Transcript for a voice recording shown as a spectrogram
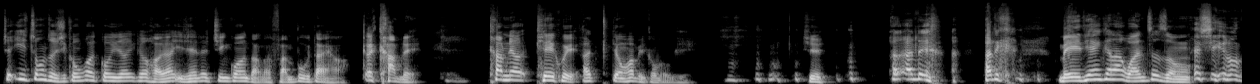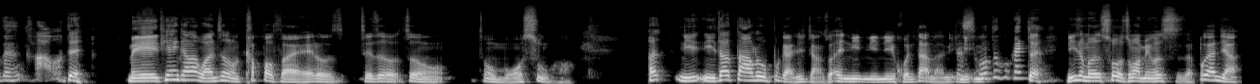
就一中就是公外公一个好像以前的金光党的帆布袋哈，该看嘞，看了贴会啊，电话没给我去，是啊啊那啊那每天跟他玩这种，他形容的很好，对，每天跟他玩这种卡布袋，还有这种这种这种魔术哈，啊你你到大陆不敢去讲说，哎你你你混蛋了，你你什么都不敢讲，对，你怎么说我中华民国死的？不敢讲，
